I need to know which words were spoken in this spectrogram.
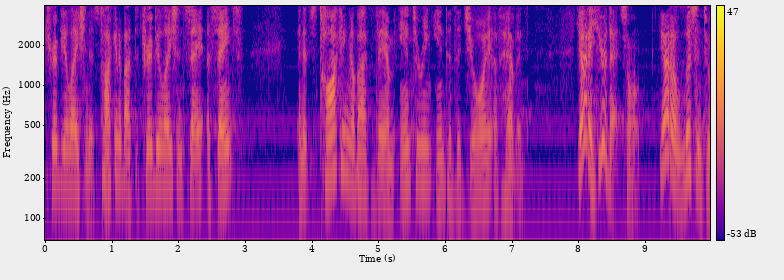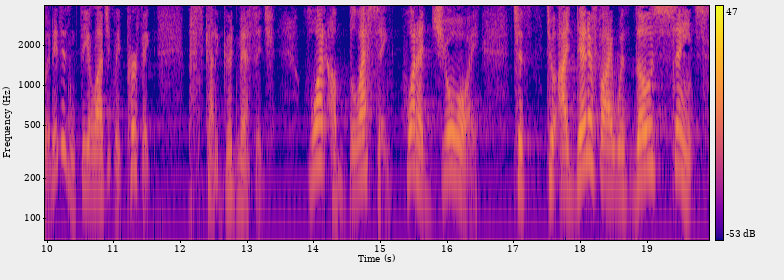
tribulation. It's talking about the tribulation uh, saints, and it's talking about them entering into the joy of heaven. You ought to hear that song. You ought to listen to it. It isn't theologically perfect, but it's got a good message. What a blessing. What a joy to, to identify with those saints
